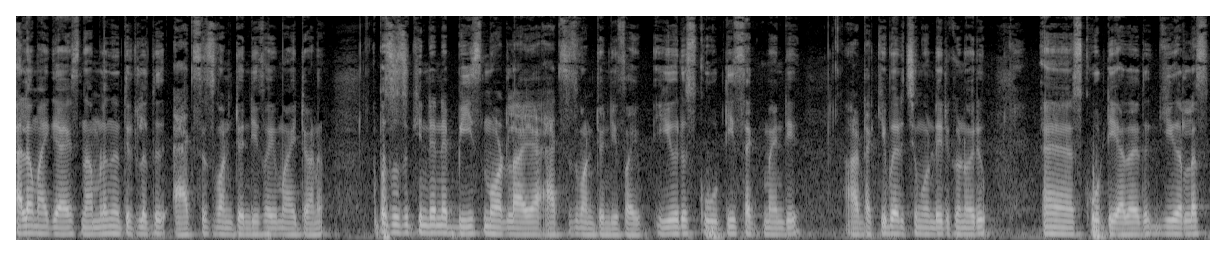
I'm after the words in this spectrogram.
ഹലോ മൈ ഗായ്സ് നമ്മൾ നിർത്തിയിട്ടുള്ളത് ആക്സസ് വൺ ട്വന്റി ഫൈവ് ആയിട്ടാണ്. അപ്പോൾ സുസുക്കിന്റെ തന്നെ ബീസ് മോഡലായ ആക്സസ് വൺ ട്വന്റി ഫൈവ് ഈ ഒരു സ്കൂട്ടി സെഗ്മെന്റ് അടക്കി ഭരിച്ചും കൊണ്ടിരിക്കുന്ന ഒരു സ്കൂട്ടി അതായത് ഗിയർലെസ്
